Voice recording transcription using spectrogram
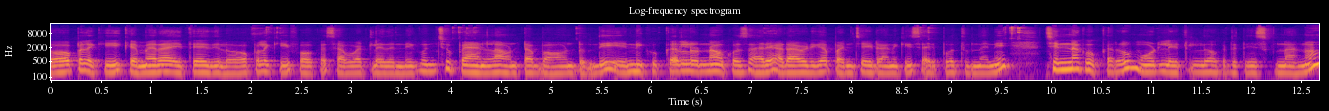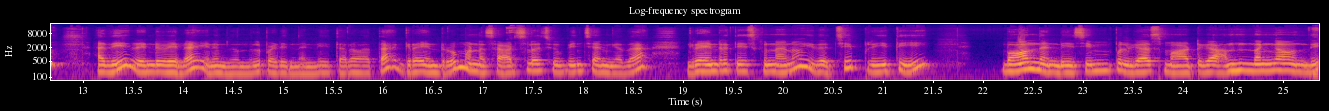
లోపలికి కెమెరా అయితే అది లోపలికి ఫోకస్ అవ్వట్లేదండి. కొంచెం ప్యాన్లా ఉంటా బాగుంటుంది. ఎన్ని కుక్కర్లు ఉన్నా ఒక్కోసారి హడావిడిగా పని చేయడానికి సరిపోతుందని చిన్న కుక్కరు మూడు లీటర్లు ఒకటి తీసుకున్నాను. అది రెండు వేల ఎనిమిది వందలు పడిందండి. తర్వాత గ్రైండరు మొన్న షార్ట్స్లో చూపించాను కదా గ్రైండర్ తీసుకున్నాను. ఇది వచ్చి ప్రీతి బాగుందండి. సింపుల్గా స్మార్ట్గా అందంగా ఉంది.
